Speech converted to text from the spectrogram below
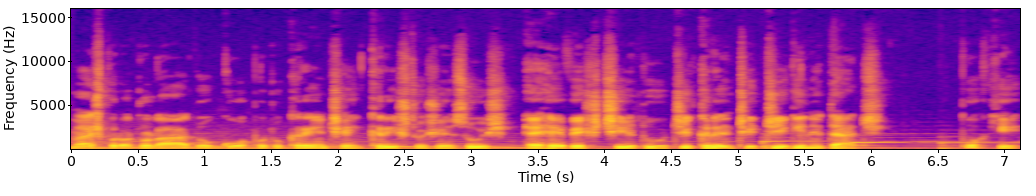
Mas por outro lado, o corpo do crente em Cristo Jesus é revestido de grande dignidade. Por quê?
